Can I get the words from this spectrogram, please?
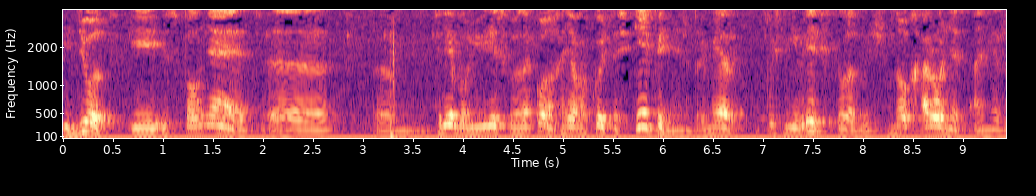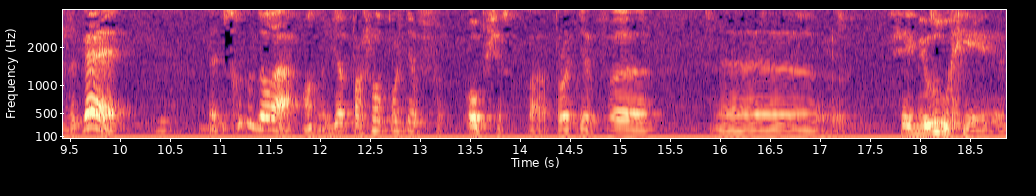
идет и исполняет э, э, требования еврейского закона, хотя в какой-то степени, например, пусть не еврейское кладбище, но хоронит, а не сжигает, это схуд Гдула. Он идет, пошел против общества, против э, э, всей милухи,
